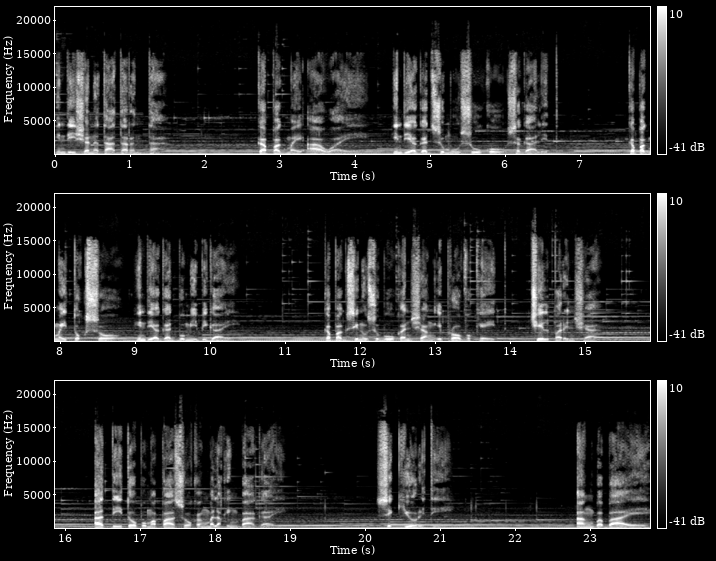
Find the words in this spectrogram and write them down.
hindi siya natataranta. Kapag may away, hindi agad sumusuko sa galit. Kapag may tukso, hindi agad bumibigay. Kapag sinusubukan siyang i-provocate, chill pa rin siya. At dito pumapasok ang malaking bagay. Security. Ang babae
